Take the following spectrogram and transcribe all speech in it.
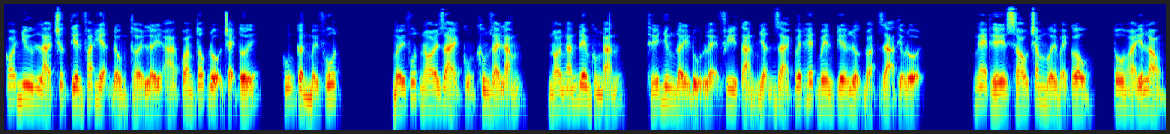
coi như là trước tiên phát hiện đồng thời lấy á quang tốc độ chạy tới, cũng cần mấy phút. Mấy phút nói dài cũng không dài lắm, nói ngắn đêm không ngắn thế nhưng đầy đủ lệ phi tàn nhẫn giải quyết hết bên kia lược đoạt giả tiểu đội. Nghe thế 617 câu, tô hoài yên lòng.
